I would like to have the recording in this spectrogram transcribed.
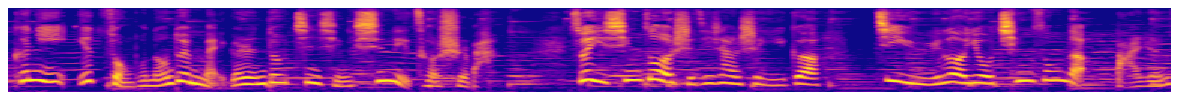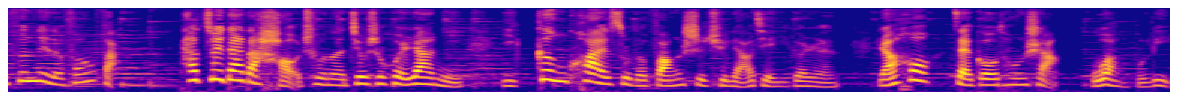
可你也总不能对每个人都进行心理测试吧？所以星座实际上是一个既娱乐又轻松的把人分类的方法。它最大的好处呢，就是会让你以更快速的方式去了解一个人，然后在沟通上无往不利。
